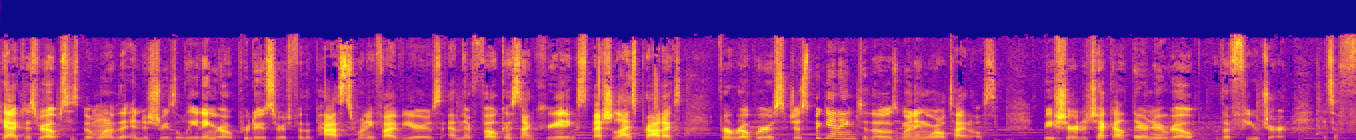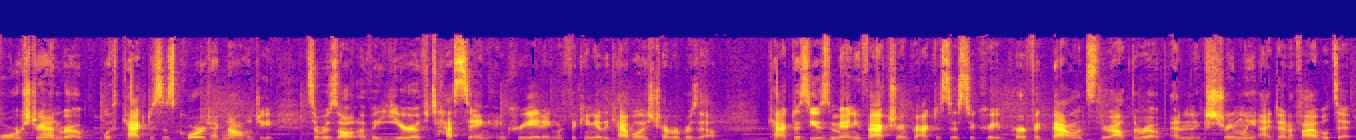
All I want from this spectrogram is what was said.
Cactus Ropes has been one of the industry's leading rope producers for the past 25 years, and they're focused on creating specialized products for ropers just beginning to those winning world titles. Be sure to check out their new rope, The Future. It's a four strand rope with Cactus's core technology. It's a result of a year of testing and creating with the King of the Cowboys, Trevor Brazile. Cactus used manufacturing practices to create perfect balance throughout the rope and an extremely identifiable tip.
